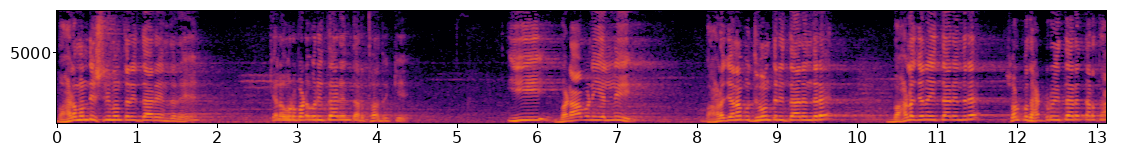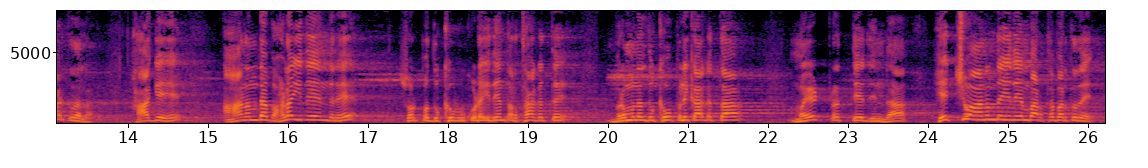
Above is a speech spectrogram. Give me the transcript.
ಬಹಳ ಮಂದಿ ಶ್ರೀಮಂತರಿದ್ದಾರೆ ಅಂದರೆ ಕೆಲವರು ಬಡವರಿದ್ದಾರೆ ಅಂತ ಅರ್ಥ ಅದಕ್ಕೆ. ಈ ಬಡಾವಣೆಯಲ್ಲಿ ಬಹಳ ಜನ ಬುದ್ಧಿವಂತರಿದ್ದಾರೆ ಅಂದರೆ ಬಹಳ ಜನ ಇದ್ದಾರೆ ಅಂದರೆ ಸ್ವಲ್ಪ ದಡ್ಡರು ಇದ್ದಾರೆ ಅಂತ ಅರ್ಥ ಆಗ್ತದಲ್ಲ. ಹಾಗೆ ಆನಂದ ಬಹಳ ಇದೆ ಅಂದರೆ ಸ್ವಲ್ಪ ದುಃಖವೂ ಕೂಡ ಇದೆ ಅಂತ ಅರ್ಥ ಆಗುತ್ತೆ. ಬ್ರಹ್ಮನ ದುಃಖ ಒಪ್ಪಲಿಕ್ಕಾಗತ್ತಾ? ಮೈಟ್ ಪ್ರತ್ಯಯದಿಂದ ಹೆಚ್ಚು ಆನಂದ ಇದೆ ಎಂಬ ಅರ್ಥ ಬರ್ತದೆ.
